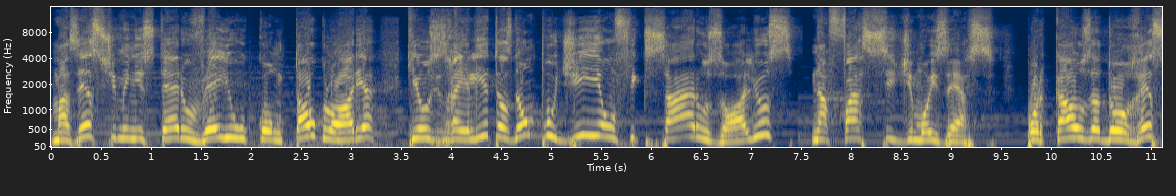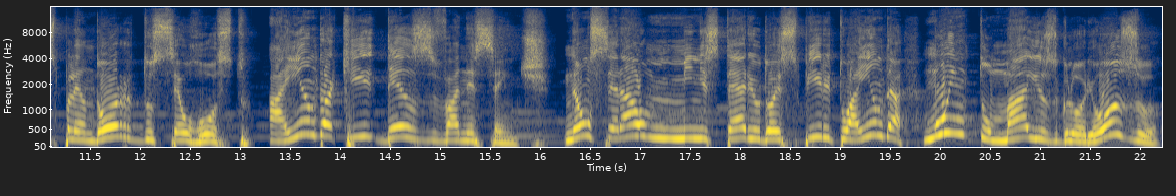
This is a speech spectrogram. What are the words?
Mas este ministério veio com tal glória que os israelitas não podiam fixar os olhos na face de Moisés, por causa do resplendor do seu rosto, ainda que desvanecente não será o ministério do Espírito ainda muito mais glorioso?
